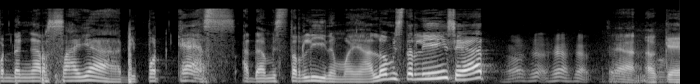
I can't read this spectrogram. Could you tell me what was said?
pendengar saya di podcast. Ada Mr. Lee namanya. Halo Mr. Lee, sehat? sehat, sehat, sehat. Sehat. Oke.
